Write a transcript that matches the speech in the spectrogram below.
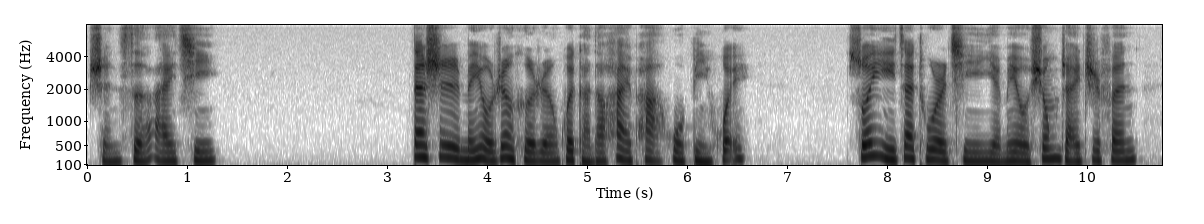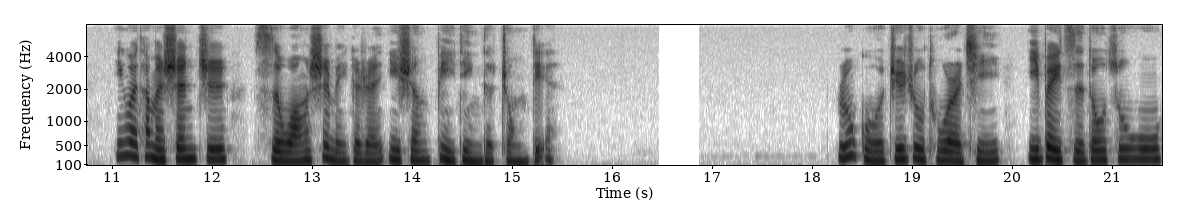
神色哀戚。但是，没有任何人会感到害怕或避讳。所以在土耳其也没有凶宅之分，因为他们深知死亡是每个人一生必定的终点。如果居住土耳其，一辈子都租屋，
